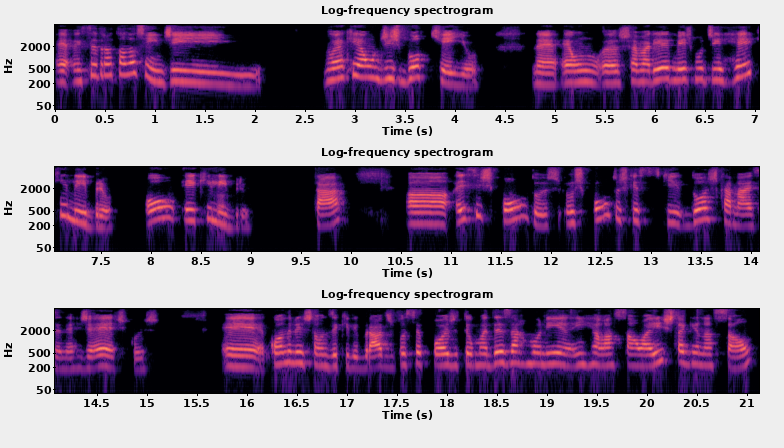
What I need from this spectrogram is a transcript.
É, se tratando assim de. Não é que é um desbloqueio, né? É um, eu chamaria mesmo de reequilíbrio ou equilíbrio, tá? Uh, esses pontos, os pontos que, que dos canais energéticos, é, quando eles estão desequilibrados, você pode ter uma desarmonia em relação à estagnação,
